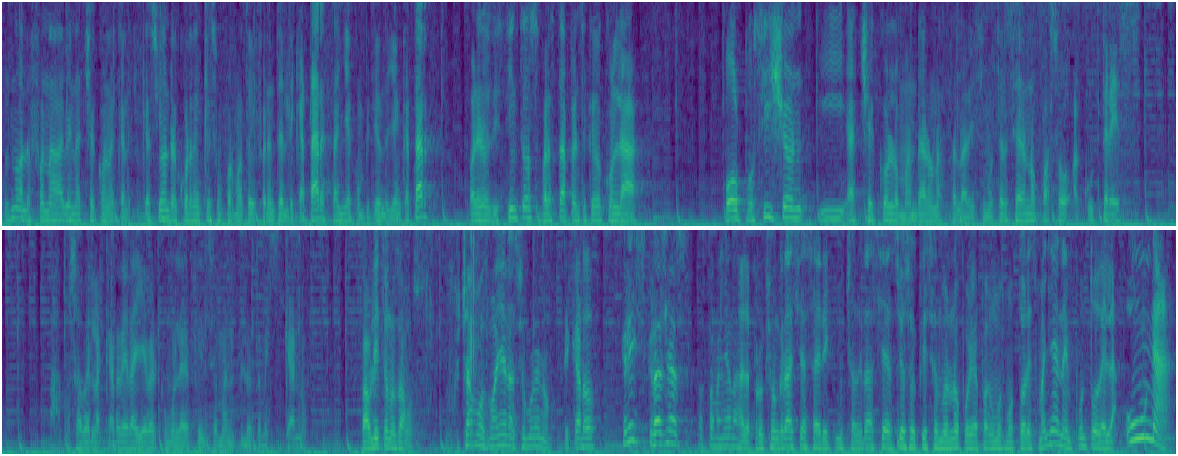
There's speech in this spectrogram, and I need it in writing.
pues no le fue nada bien a Checo en la calificación. Recuerden que es un formato diferente al de Qatar. Están ya compitiendo ya en Qatar. Horarios distintos. Verstappen se quedó con la pole position y a Checo lo mandaron hasta la decimotercera. No pasó a Q3. Vamos a ver la carrera y a ver cómo le da el fin de semana el piloto mexicano. Pablito, nos vamos. Nos escuchamos mañana, señor Moreno. Ricardo, Cris, gracias, hasta mañana. a la producción, gracias. A Eric, muchas gracias. Yo soy Cristian Moreno, por ahí apagamos motores. Mañana en punto de la una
